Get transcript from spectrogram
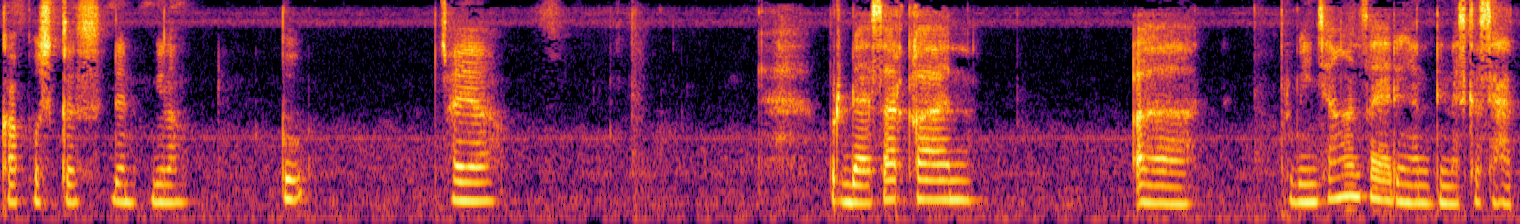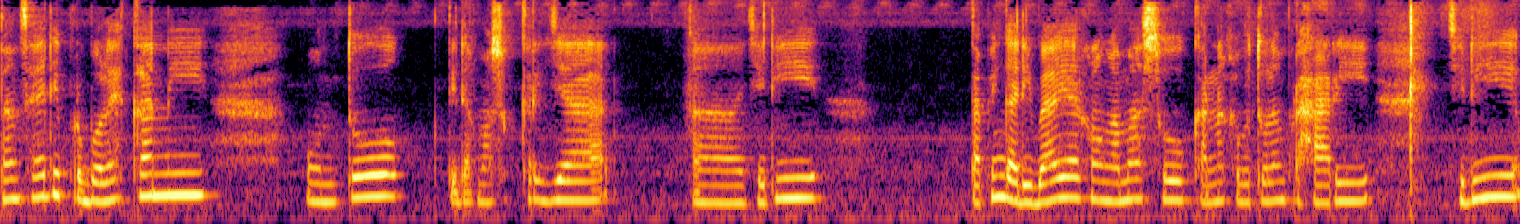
kapuskes dan bilang bu saya berdasarkan uh, perbincangan saya dengan dinas kesehatan saya diperbolehkan nih untuk tidak masuk kerja. Uh, jadi tapi nggak dibayar kalau nggak masuk karena kebetulan per hari. Jadi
